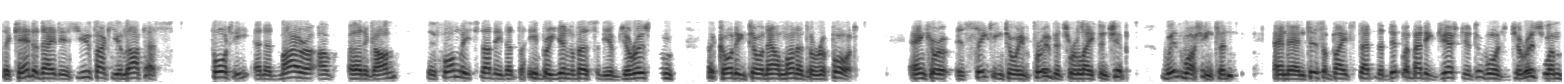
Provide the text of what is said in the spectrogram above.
The candidate is Ufuk Ulutas, 40, an admirer of Erdogan, who formerly studied at the Hebrew University of Jerusalem, according to an Al Monitor report. Ankara is seeking to improve its relationship with Washington and anticipates that the diplomatic gesture towards Jerusalem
